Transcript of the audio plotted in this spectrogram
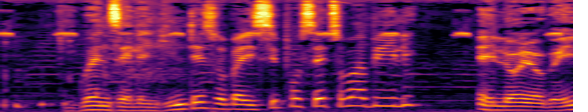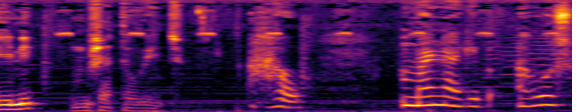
Ngikwenzele nje into ezoba isipho sethu babili eloyo ke yini umshado wethu. Hawu. Mana ke awusho.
